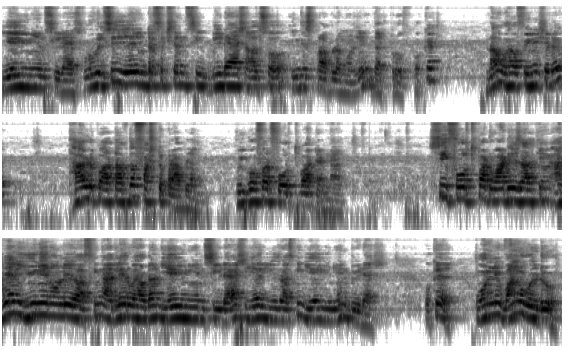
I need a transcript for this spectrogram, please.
A union C dash. We will see A intersection C B dash also in this problem only. That proof. Okay. Now we have finished third part of the first problem. We go for fourth part and all. See fourth part what is asking again union only is asking earlier we have done A union C dash here he is asking A union B dash okay only one we do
